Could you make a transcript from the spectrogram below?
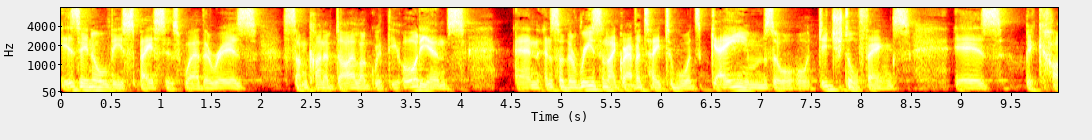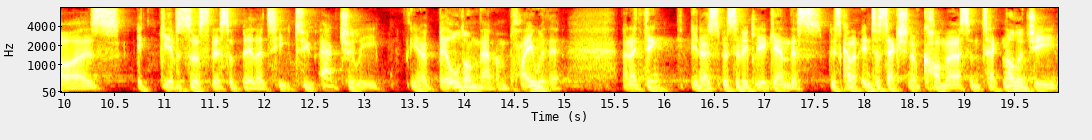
is in all these spaces where there is some kind of dialogue with the audience. And, and so the reason I gravitate towards games or, or digital things is because it gives us this ability to actually you know build on that and play with it and i think you know specifically again this this kind of intersection of commerce and technology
